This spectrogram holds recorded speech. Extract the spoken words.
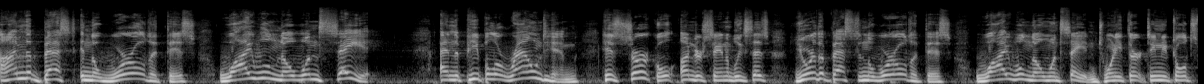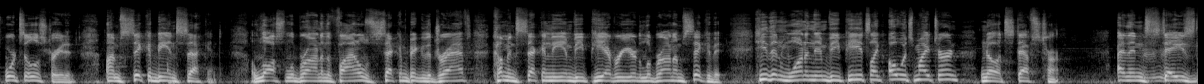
I'm the best in the world at this. Why will no one say it? And the people around him, his circle, understandably says, You're the best in the world at this. Why will no one say it? In 2013, he told Sports Illustrated, I'm sick of being second. I lost LeBron in the finals, second pick of the draft, coming second the MVP every year to LeBron. I'm sick of it. He then won an MVP. It's like, Oh, it's my turn. No, it's Steph's turn and then stays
